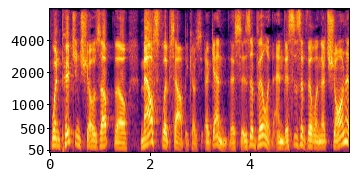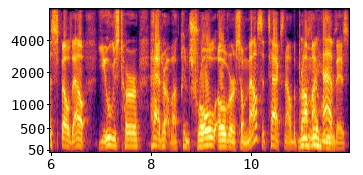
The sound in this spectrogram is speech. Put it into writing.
When Pigeon shows up, though, Mouse flips out because, again, this is a villain, and this is a villain that Shawn has spelled out, used her, had her, uh, control over. So Mouse attacks. Now, the problem I have is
